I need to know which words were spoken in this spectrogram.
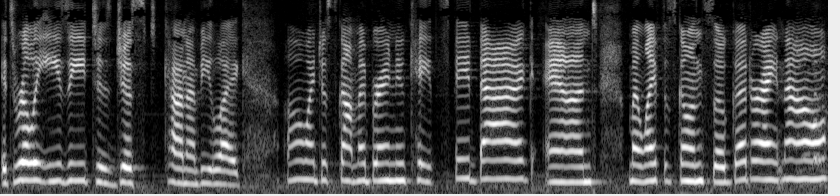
it's really easy to just kind of be like, oh, I just got my brand new Kate Spade bag and my life is going so good right now.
